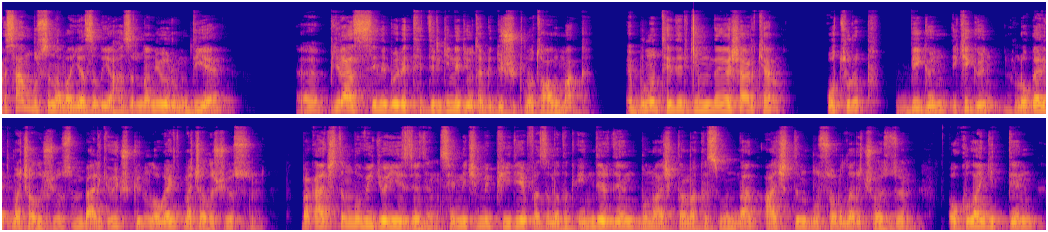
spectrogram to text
Ve sen bu sınava yazılıya hazırlanıyorum diye biraz seni böyle tedirgin ediyor tabii düşük not almak. E bunun tedirginliğinde yaşarken oturup bir gün iki gün logaritma çalışıyorsun. Belki üç gün logaritma çalışıyorsun. Bak açtın bu videoyu izledin. Senin için bir pdf hazırladık. indirdin bunu açıklama kısmından. Açtın bu soruları çözdün. Okula gittin.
